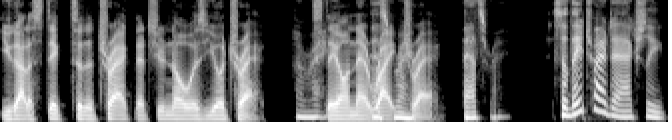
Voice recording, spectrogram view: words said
you got to stick to the track that you know is your track. All right. Stay on that right, right. track. That's right. So they tried to actually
